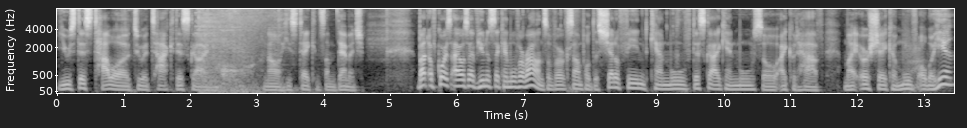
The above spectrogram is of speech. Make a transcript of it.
use this tower to attack this guy. Now he's taking some damage. But of course, I also have units that can move around. So for example, the Shadow Fiend can move, this guy can move, so I could have my Earthshaker move over here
